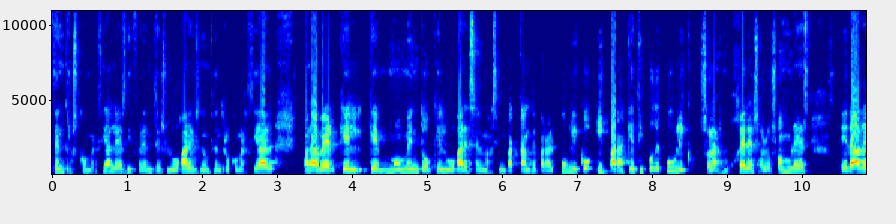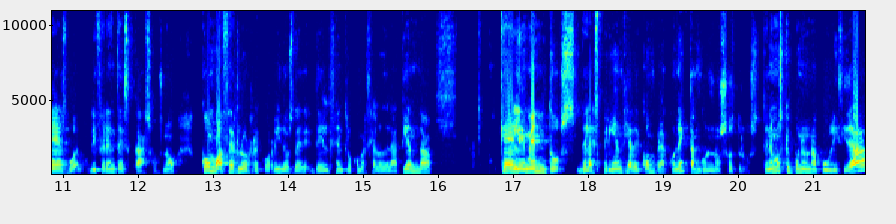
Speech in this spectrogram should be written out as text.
centros comerciales, diferentes lugares de un centro comercial, para ver qué, qué momento, qué lugar es el más impactante para el público y para qué tipo de público. ¿Son las mujeres o los hombres? edades, bueno, diferentes casos, ¿no? Cómo hacer los recorridos del centro comercial o de la tienda, qué elementos de la experiencia de compra conectan con nosotros. Tenemos que poner una publicidad,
